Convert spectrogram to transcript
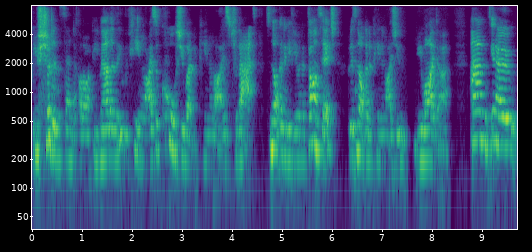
you shouldn't send a follow-up email and that you'll be penalised. Of course you won't be penalised for that. It's not going to give you an advantage, but it's not going to penalise you you either. And you know,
